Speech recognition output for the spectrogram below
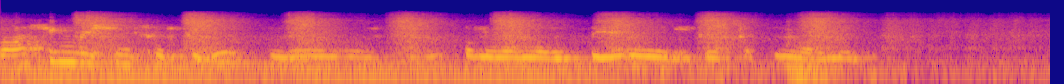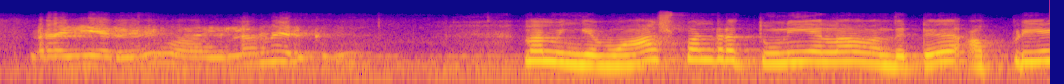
வாஷிங் மிஷின்ஸ் இருக்குது. சொல்லுவாங்க அது பேர் ட்ரையரு எல்லாமே இருக்குது. மேம் இங்கே வாஷ் பண்ணுற துணியெல்லாம் வந்துட்டு அப்படியே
